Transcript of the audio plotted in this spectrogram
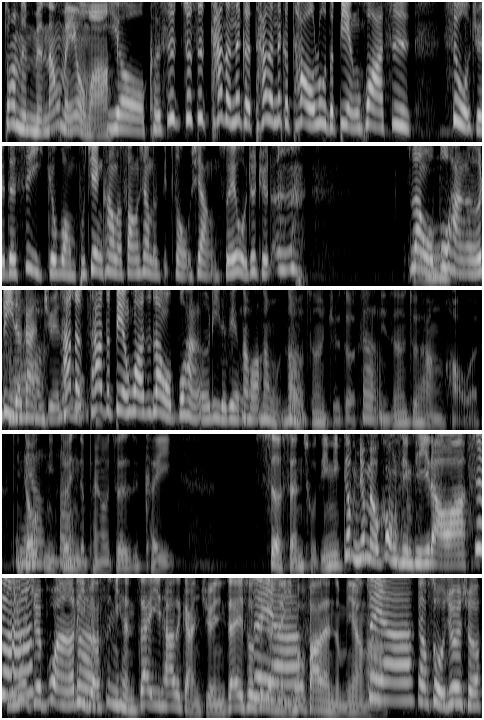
对啊，你们难道没有吗？有，可是就是他的那个他的那个套路的变化是是我觉得是一个往不健康的方向的走向，所以我就觉得嗯，让我不寒而栗的感觉。啊他的他的变化是让我不寒而栗的变化。那那我那我嗯真的觉得嗯你真的对他很好哎，你都你对嗯你的朋友真的是可以。设身处地，你根本就没有共情疲劳啊！是吗你会觉得不寒而栗，嗯表示你很在意他的感觉，你在意说这个人以后发展怎么样啊？对啊，要是我就会说，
